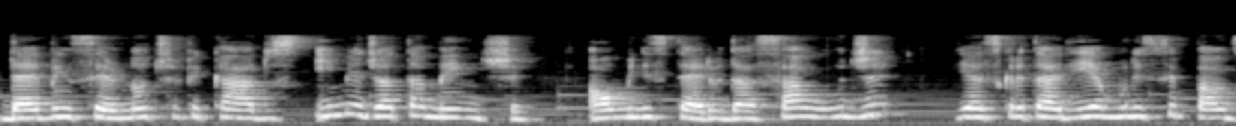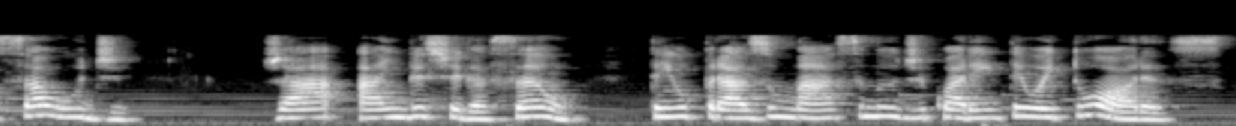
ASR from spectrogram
devem ser notificados imediatamente ao Ministério da Saúde e à Secretaria Municipal de Saúde. Já a investigação tem o prazo máximo de 48 horas.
